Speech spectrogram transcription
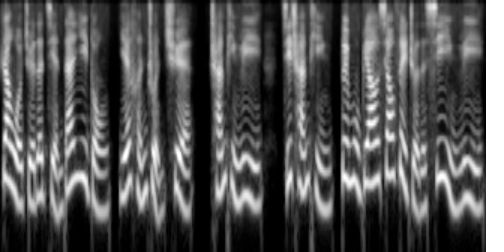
让我觉得简单易懂，也很准确。产品力即产品对目标消费者的吸引力。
